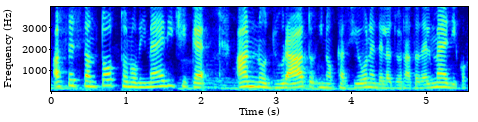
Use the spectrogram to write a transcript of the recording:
a 68 nuovi medici che hanno giurato in occasione della giornata del medico medico.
